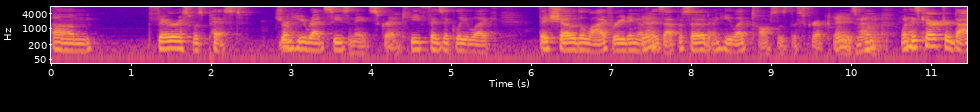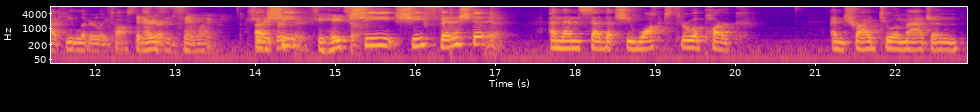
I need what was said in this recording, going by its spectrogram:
um Varys was pissed Sure. when he read season 8 script. He physically like they show the live reading of Yeah. his episode and he like tosses the script. Yeah, when, he's he's- when, when his character died, he literally tossed the Daenerys is the same way. She Uh, hates she- She hates her. She she finished it Yeah. and then said that she walked through a park and tried to imagine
